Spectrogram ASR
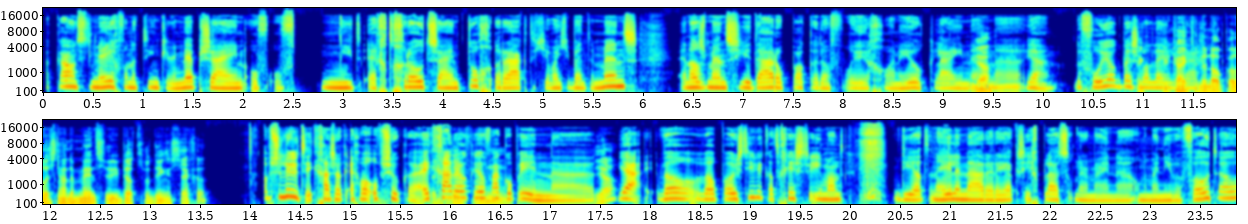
accounts die 9 van de 10 keer nep zijn of, of niet echt groot zijn, toch raakt het je, want je bent een mens. En als mensen je daarop pakken, dan voel je je gewoon heel klein. En ja, ja dan voel je ook best wel en lelijk. kijk je dan ook wel eens naar de mensen die dat soort dingen zeggen? Absoluut, ik ga ze ook echt wel opzoeken. Ik ga er ook heel van, vaak hmm. op in. eh, Ja? ja, wel, wel positief. Ik had gisteren iemand die had een hele nare reactie geplaatst onder mijn, eh, onder mijn nieuwe foto.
